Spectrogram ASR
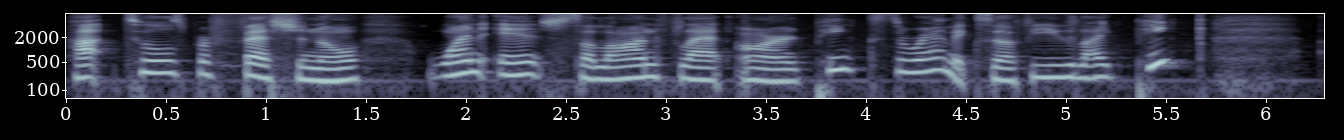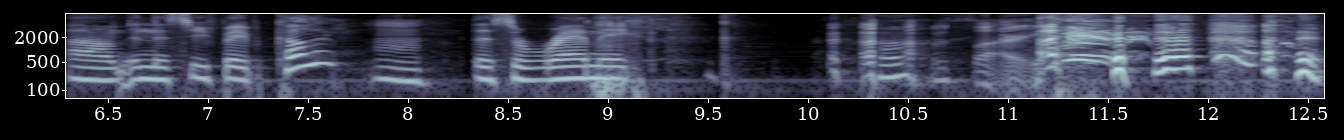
Hot Tools Professional, one inch salon flat iron pink ceramic. So if you like pink, um, and this is your favorite color, the ceramic. I'm sorry.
